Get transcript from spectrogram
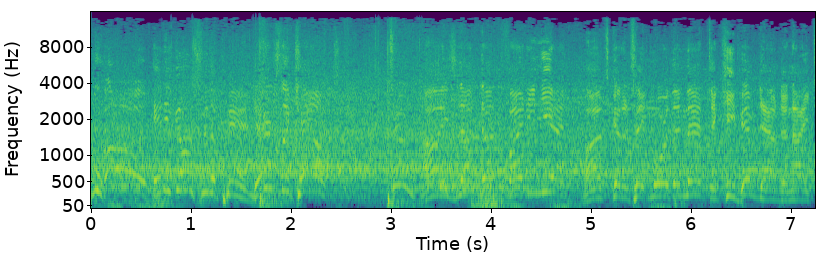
Whoa. And he goes for the pin. There's the count. Two. Oh, he's not done fighting yet. Well, it's going to take more than that to keep him down tonight.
